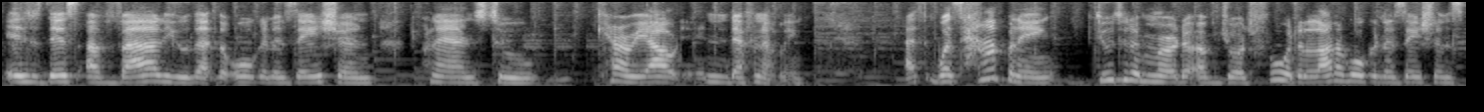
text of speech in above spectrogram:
is this a value that the organization plans to carry out indefinitely. What's happening due to the murder of George Floyd, a lot of organizations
